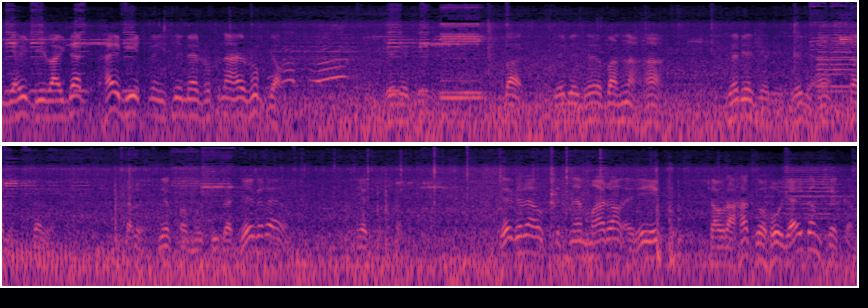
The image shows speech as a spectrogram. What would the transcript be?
यही डिवाइडर है बीच में इसी में रुकना है, रुक जाओ। धीरे धीरे। बस, धीरे धीरे बढ़ना हाँ। धीरे धीरे धीरे हाँ। चलो चलो चलो। देखो, मुसीबत देख रहे हो? देख रहे हो कितने मारा एक चौराहा तो हो जाए कम से कम।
